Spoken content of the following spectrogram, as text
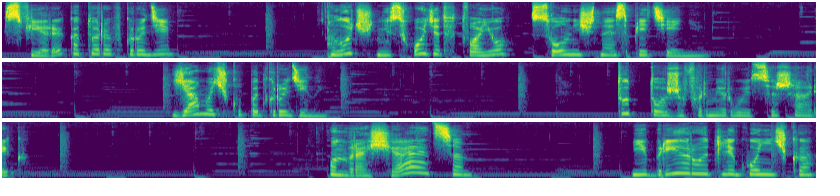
сферы, которая в груди, луч не сходит в твое солнечное сплетение, ямочку под грудиной. Тоже формируется шарик. Он вращается, вибрирует легонечко,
